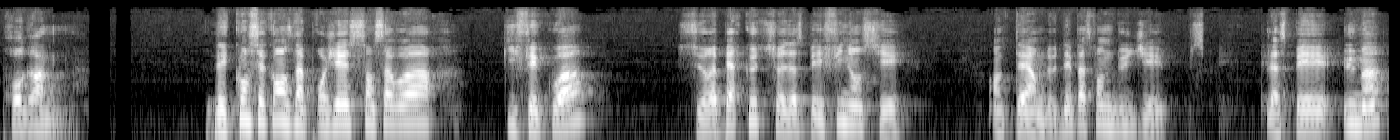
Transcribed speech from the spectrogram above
programme. Les conséquences d'un projet sans savoir qui fait quoi se répercutent sur les aspects financiers en termes de dépassement de budget, l'aspect humain,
